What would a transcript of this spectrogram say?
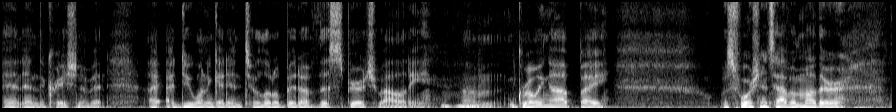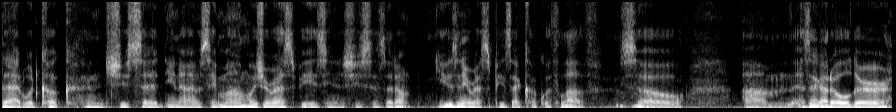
and, and the creation of it, I, I do want to get into a little bit of the spirituality. Mm-hmm. Um, growing up, I was fortunate to have a mother that would cook, and she said, you know, I would say, "Mom, where's your recipes?" You know, she says, "I don't use any recipes. I cook with love." Mm-hmm. So. Um, as I got older,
